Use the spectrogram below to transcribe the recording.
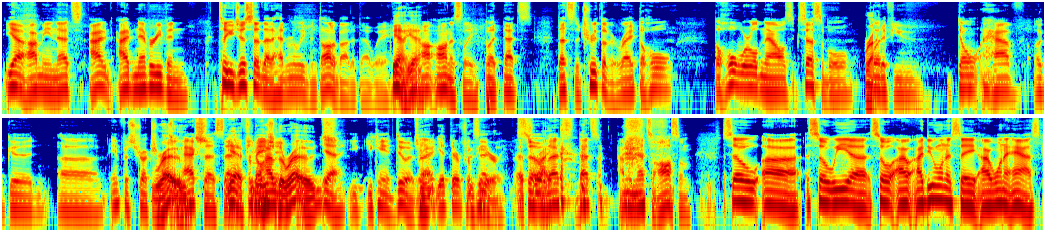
yeah i mean that's i i'd never even till you just said that i hadn't really even thought about it that way Yeah, I mean, yeah. honestly but that's that's the truth of it right the whole the whole world now is accessible Right. but if you don't have a good uh, infrastructure Roads. to access that Yeah, if you don't have the roads, yeah you, you can't do it can't right get there from here. That's so right. that's that's i mean that's awesome so uh so we uh so i i do want to say i want to ask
